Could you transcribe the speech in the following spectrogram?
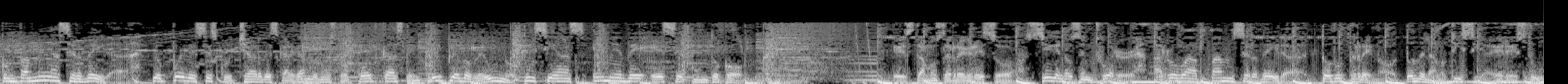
con Pamela Cerdeira, lo puedes escuchar descargando nuestro podcast en www.noticiasmbs.com. Estamos de regreso. Síguenos en Twitter, arroba Pam Cerdeira, Todo Terreno, donde la noticia eres tú.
